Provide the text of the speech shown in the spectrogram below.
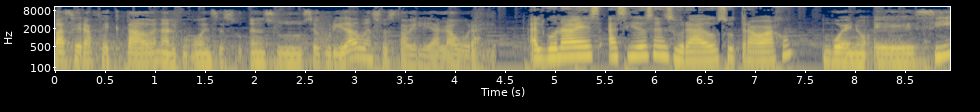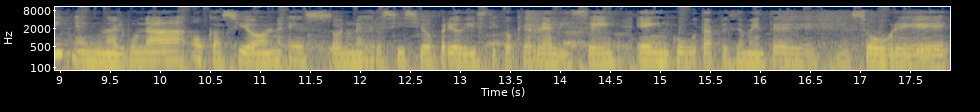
va a ser afectado en, algo, en, su, en su seguridad o en su estabilidad laboral. ¿Alguna vez ha sido censurado su trabajo? Bueno, eh, sí, en alguna ocasión es en un ejercicio periodístico que realicé en Cúcuta precisamente sobre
